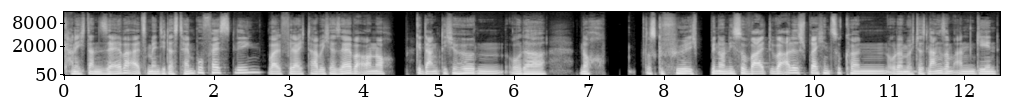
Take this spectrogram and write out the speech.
Kann ich dann selber als Menti das Tempo festlegen? Weil vielleicht habe ich ja selber auch noch gedankliche Hürden oder noch das Gefühl, ich bin noch nicht so weit, über alles sprechen zu können oder möchte es langsam angehen?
